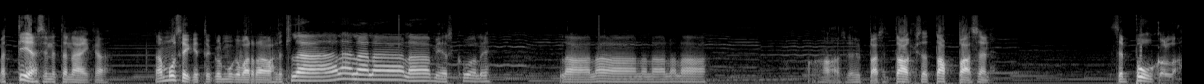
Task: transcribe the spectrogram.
Mä tiesin, että näin käy. Nää musiikit on kyllä mukavan rauhalliset. La la la la la, mies kuoli. La la la la la la. Ahaa, se hyppää sen taakse ja tappaa sen. Sen puukolla.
